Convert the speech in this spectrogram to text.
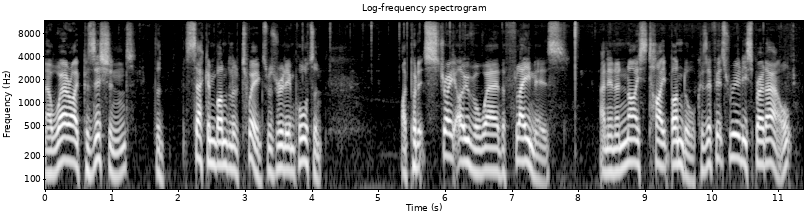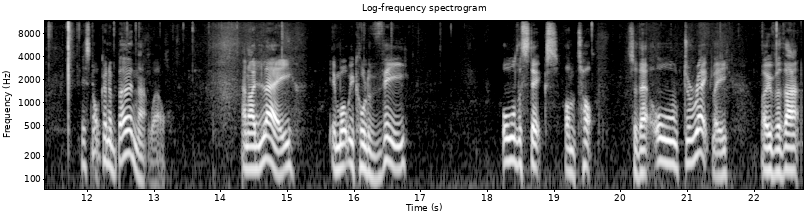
Now where I positioned the second bundle of twigs was really important. I put it straight over where the flame is and in a nice tight bundle because if it's really spread out it's not going to burn that well and I lay in what we call a V all the sticks on top so they're all directly over that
